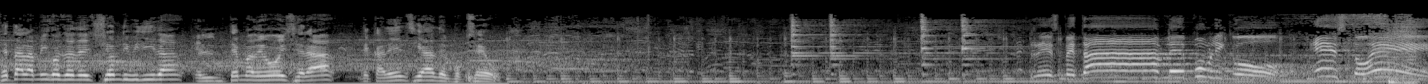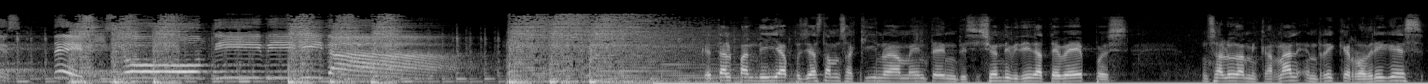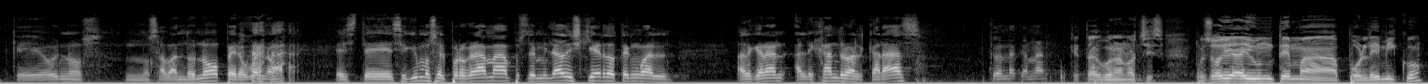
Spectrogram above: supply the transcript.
¿Qué tal amigos de Decisión Dividida? El tema de hoy será decadencia del boxeo. Respetable público, esto es Decisión Dividida. ¿Qué tal pandilla? Pues ya estamos aquí nuevamente en Decisión Dividida TV, pues un saludo a mi carnal Enrique Rodríguez, que hoy nos, nos abandonó, pero bueno, este seguimos el programa. Pues de mi lado izquierdo tengo al, al gran Alejandro Alcaraz. ¿Qué onda, carnal? ¿Qué tal? Buenas noches. Pues hoy hay un tema polémico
